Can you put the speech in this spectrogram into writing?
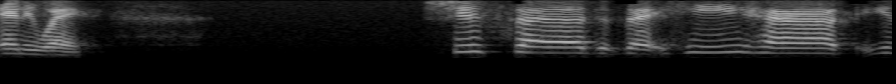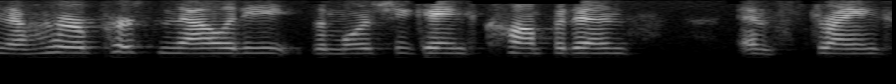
anyway, she said that he had, you know, her personality, the more she gained confidence and strength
